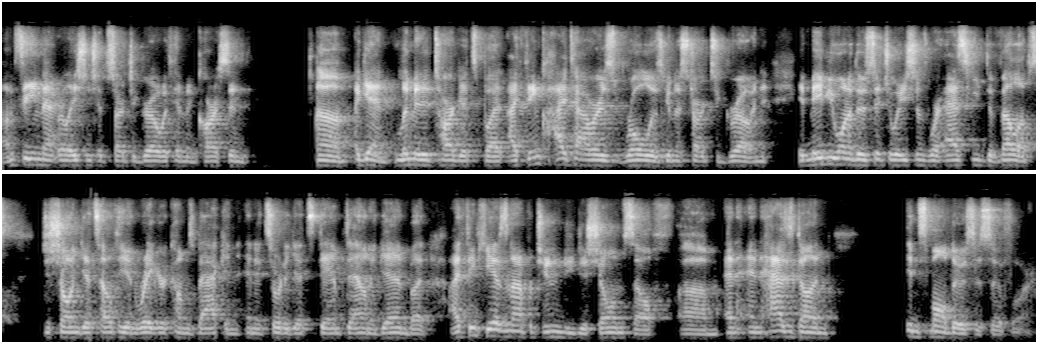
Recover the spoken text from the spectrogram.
I'm seeing that relationship start to grow with him and Carson. Um, again, limited targets, but I think Hightower's role is going to start to grow, and it may be one of those situations where as he develops, DeSean gets healthy and Reagor comes back and, and it sort of gets damped down again. But I think he has an opportunity to show himself um, and, and has done in small doses so far.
